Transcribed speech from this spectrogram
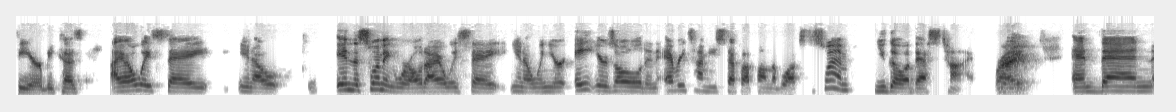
fear. Because I always say, you know, in the swimming world, I always say, you know, when you're eight years old and every time you step up on the blocks to swim, you go a best time, right? right? And then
